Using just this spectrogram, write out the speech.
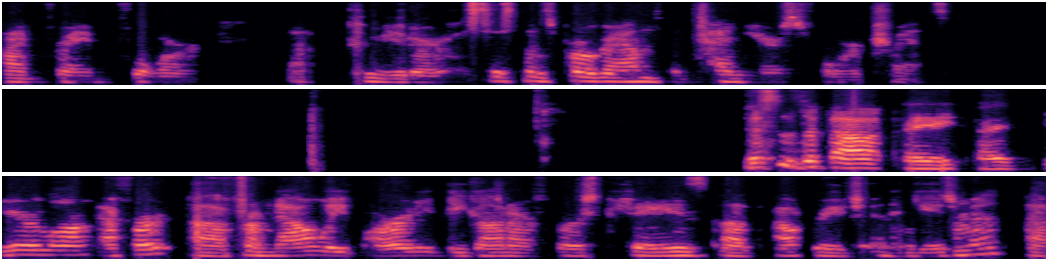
time frame for commuter assistance programs and 10 years for transit. This is about a, a year-long effort. Uh, from now, we've already begun our first phase of outreach and engagement. Uh,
